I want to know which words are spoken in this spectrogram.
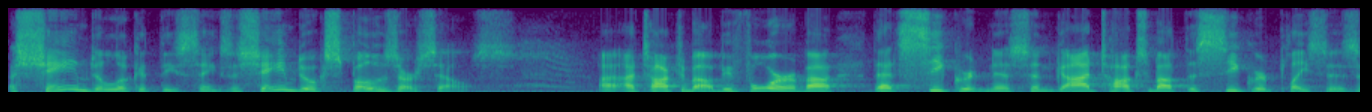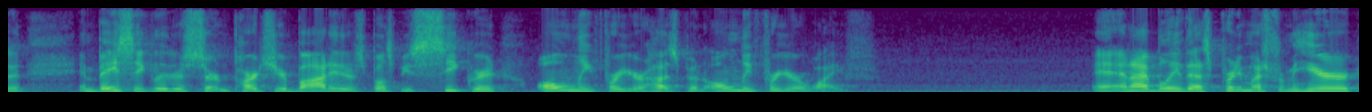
Ashamed to look at these things, ashamed to expose ourselves. I, I talked about before about that secretness, and God talks about the secret places. And, and basically, there's certain parts of your body that are supposed to be secret only for your husband, only for your wife. And I believe that's pretty much from here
